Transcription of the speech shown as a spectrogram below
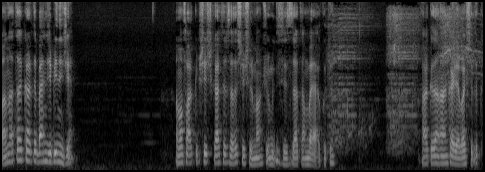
Anahtar kartı bence binici. Ama farklı bir şey çıkartırsa da şaşırmam. Çünkü dizisi zaten bayağı kötü. Arkadan Anka ile başladık.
